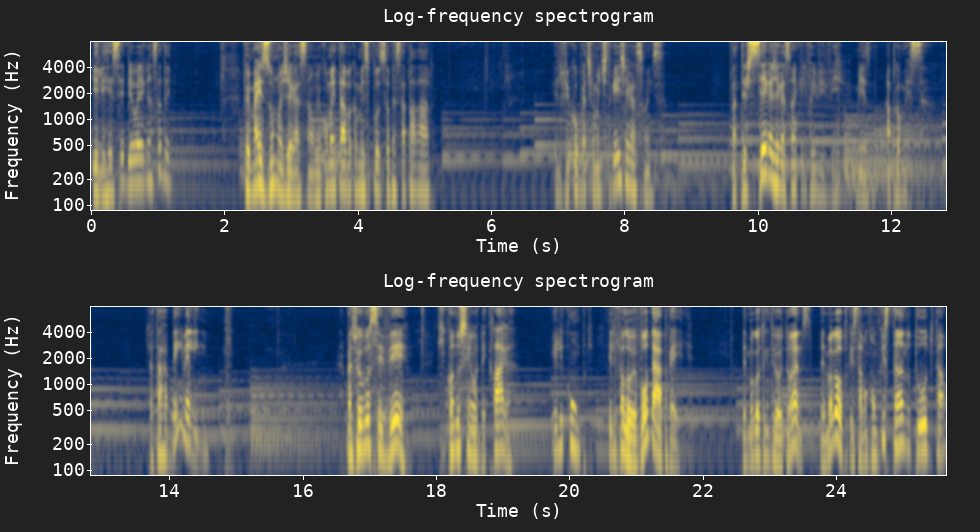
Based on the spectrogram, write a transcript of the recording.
E ele recebeu a herança dele. Foi mais uma geração. Eu comentava com a minha esposa sobre essa palavra. Ele ficou praticamente três gerações. Na terceira geração é que ele foi viver mesmo a promessa. Já estava bem velhinho. Mas para você ver que quando o Senhor declara, ele cumpre. Ele falou: Eu vou dar para ele. Demorou 38 anos? Demorou, porque eles estavam conquistando tudo tal.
